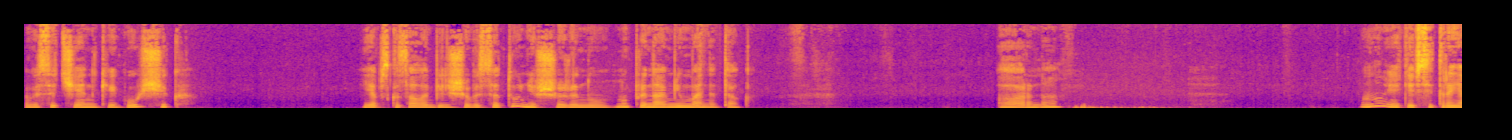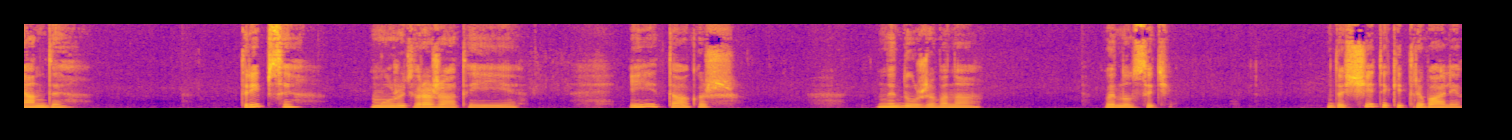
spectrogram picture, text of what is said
височенький гущик, я б сказала, більше висоту, ніж ширину. Ну, принаймні в мене так. Гарна. Ну, як і всі троянди, тріпси можуть вражати її. І також не дуже вона виносить дощі такі тривалі.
